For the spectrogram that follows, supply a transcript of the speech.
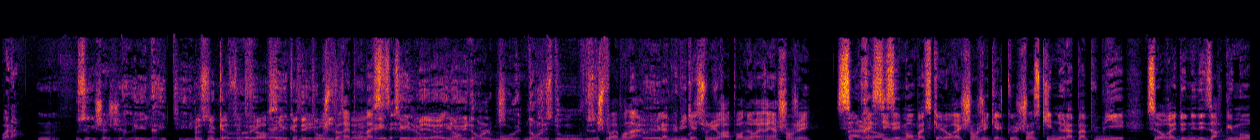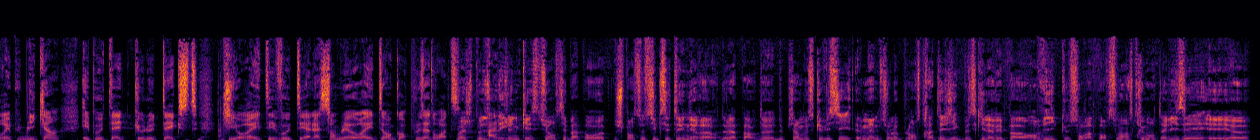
Voilà. Vous exagérez, il a été. Plus le Café de Flore, il a c'est que été- des touristes. Je peux répondre Il à a été ces- élu Mais, euh, non. dans le, bou- dans le. Je peux répondre à la publication du rapport n'aurait rien changé. C'est alors précisément parce qu'elle aurait changé quelque chose qu'il ne l'a pas publié. Ça aurait donné des arguments aux républicains et peut-être que le texte qui aurait été voté à l'Assemblée aurait été encore plus à droite. Moi, je pose juste une question. C'est pas pour. Je pense aussi que c'était une erreur de la part de, de Pierre Moscovici, même sur le plan stratégique, parce qu'il n'avait pas envie que son rapport soit instrumentalisé. Et euh,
